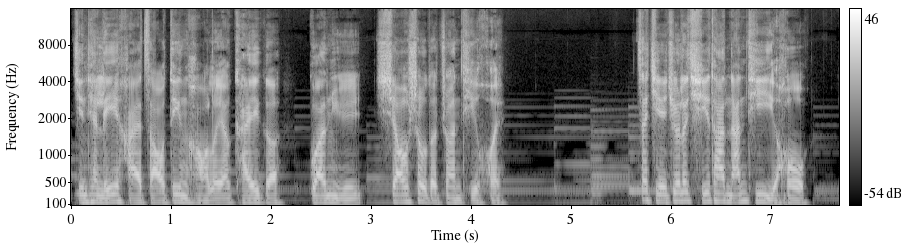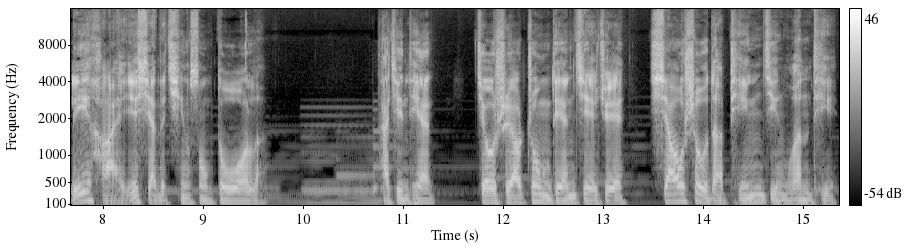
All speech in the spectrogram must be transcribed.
今天李海早定好了要开一个关于销售的专题会，在解决了其他难题以后，李海也显得轻松多了。他今天就是要重点解决销售的瓶颈问题。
